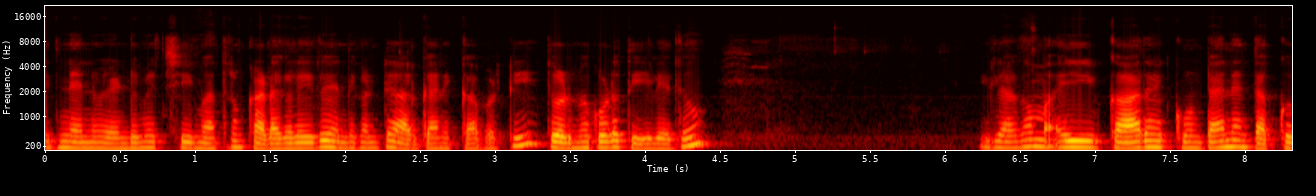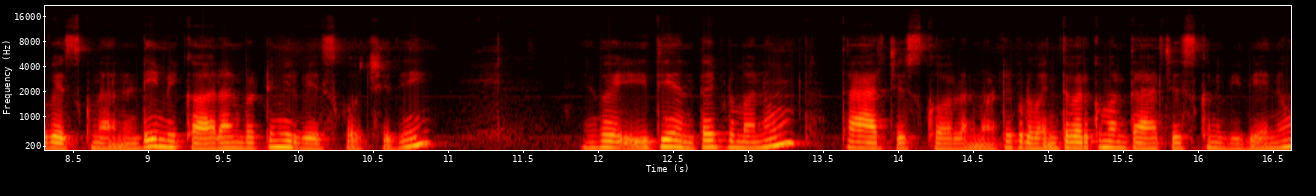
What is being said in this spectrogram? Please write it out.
ఇది నేను ఎండుమిర్చి మాత్రం కడగలేదు ఎందుకంటే ఆర్గానిక్ కాబట్టి తొడిమి కూడా తీయలేదు. ఇలాగ ఈ కారం ఎక్కువ ఉంటాయి నేను తక్కువ వేసుకున్నానండి. మీ కారాన్ని బట్టి మీరు వేసుకోవచ్చు ఇది. ఇంకా ఇది అంతా ఇప్పుడు మనం తయారు చేసుకోవాలన్నమాట. ఇప్పుడు ఇంతవరకు మనం తయారు చేసుకునేవి ఇవేను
